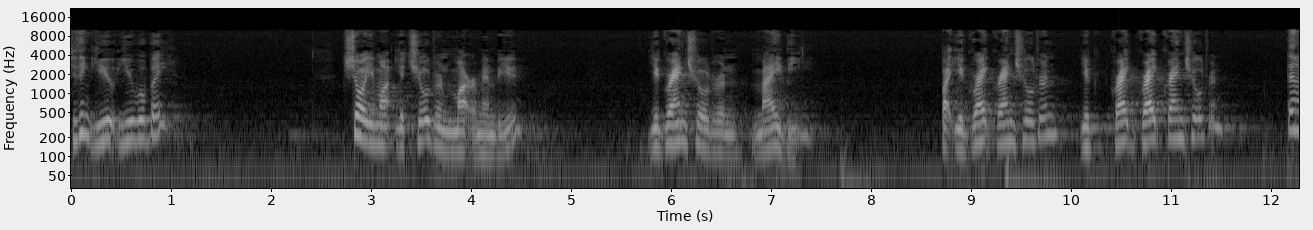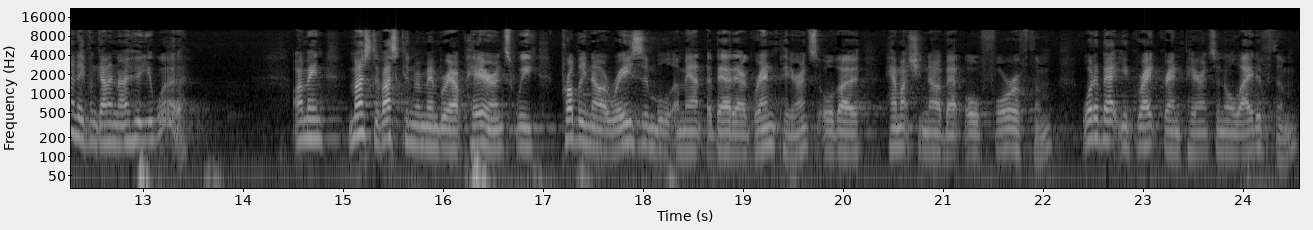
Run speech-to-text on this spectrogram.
Do you think you, you will be? Sure, you might, your children might remember you. Your grandchildren, maybe. But your great grandchildren, your great great grandchildren, they're not even going to know who you were. I mean, most of us can remember our parents. We probably know a reasonable amount about our grandparents, although how much you know about all four of them. What about your great grandparents and all eight of them?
